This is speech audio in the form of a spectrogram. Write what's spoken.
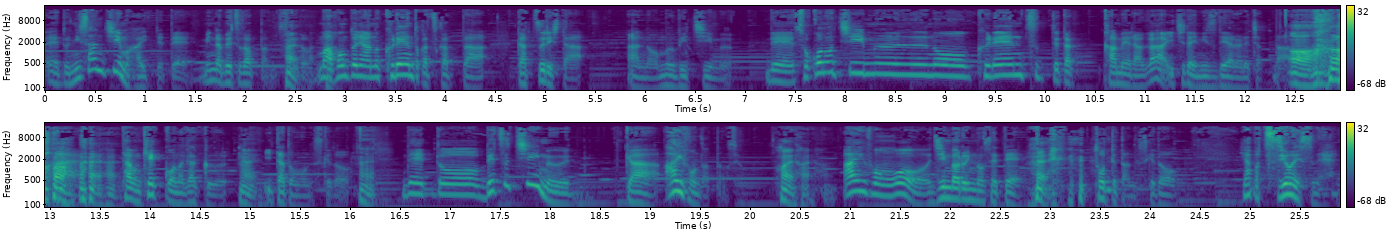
えっと、23チーム入っててみんな別だったんですけど、はいまあ、本当にあのクレーンとか使ったがっつりしたあのムービーチーム。でそこのチームのクレーンつってたカメラが1台水でやられちゃった。ああはい。はいはい。多分結構な額はい。いったと思うんですけど。はい。で、えっと、別チームが iPhone だったんですよ。はいはいはい。iPhone をジンバルに乗せてはい。撮ってたんですけどやっぱ強いですね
